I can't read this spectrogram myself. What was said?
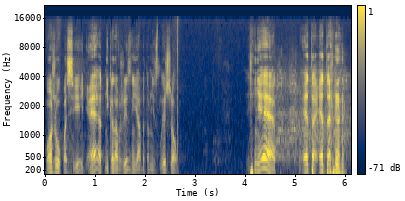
Боже упаси. Нет, никогда в жизни я об этом не слышал. Нет, это, это...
